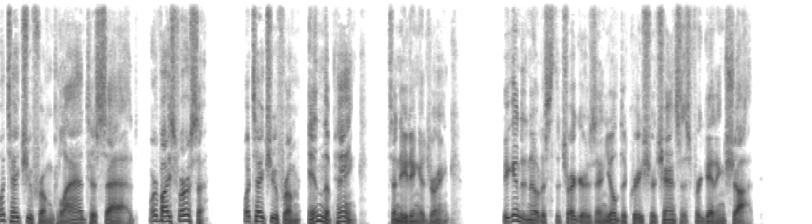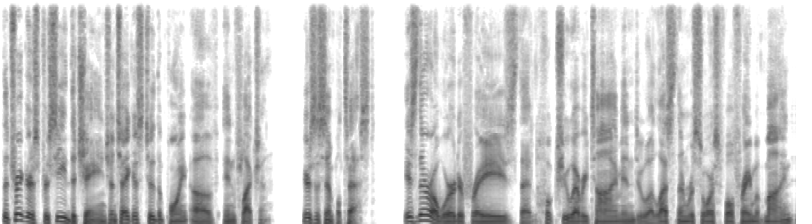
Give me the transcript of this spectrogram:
What takes you from glad to sad, or vice versa? What takes you from in the pink to needing a drink? Begin to notice the triggers and you'll decrease your chances for getting shot. The triggers precede the change and take us to the point of inflection. Here's a simple test. Is there a word or phrase that hooks you every time into a less than resourceful frame of mind?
